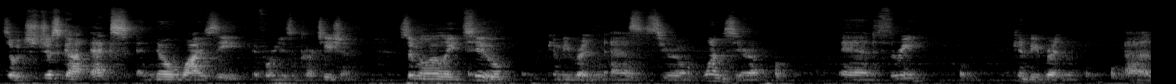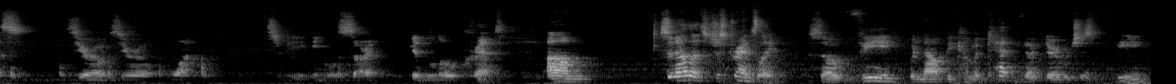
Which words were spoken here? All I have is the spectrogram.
So it's just got x and no yz if we're using Cartesian. Similarly, 2 can be written as 0, 1, 0, and 3 can be written as 0, 0, 1. This should be equals, sorry, getting a little cramped. Um, so now let's just translate. So v would now become a ket vector, which is v,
